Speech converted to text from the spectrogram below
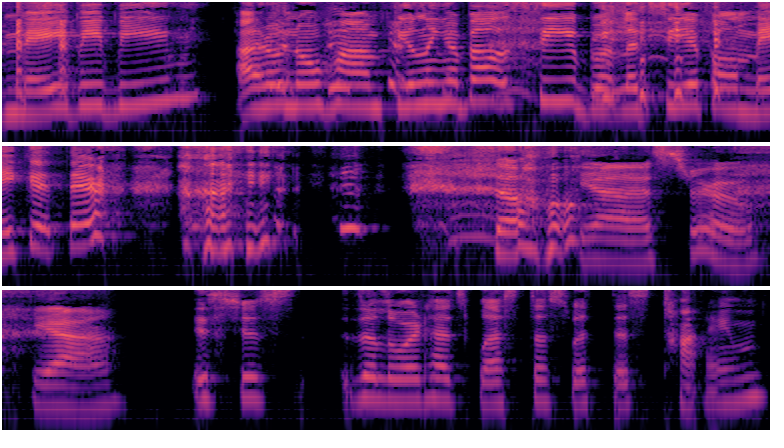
Maybe B. I don't know how I'm feeling about C, but let's see if I'll make it there. so yeah, that's true. Yeah. it's just the Lord has blessed us with this time,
